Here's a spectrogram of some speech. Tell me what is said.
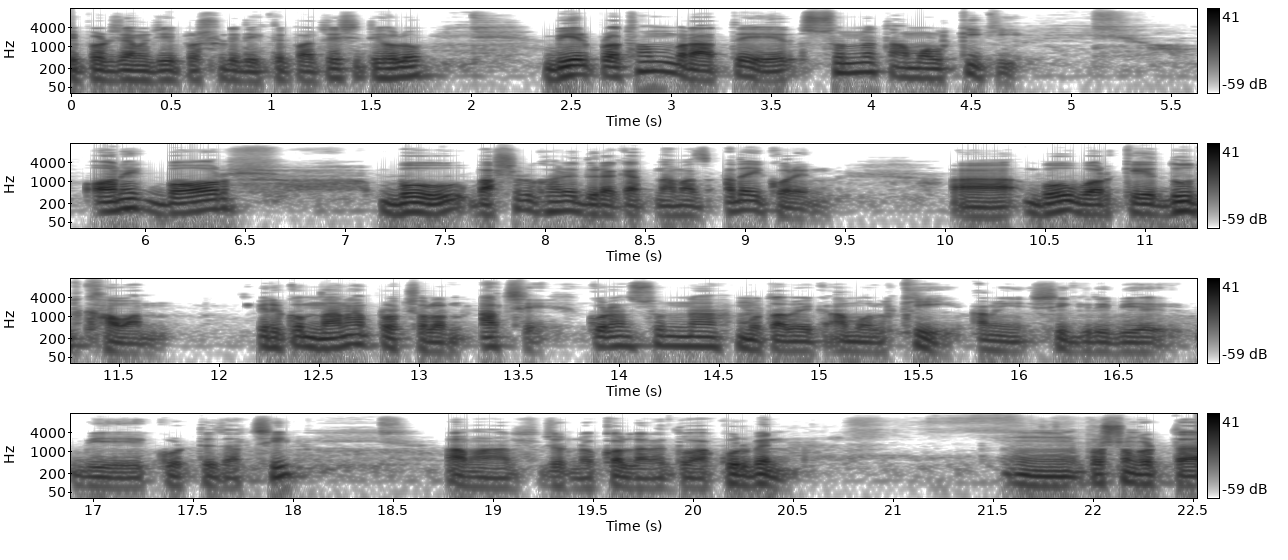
এই পর্যায়ে আমি যে প্রশ্নটি দেখতে পাচ্ছি সেটি হলো, বিয়ের প্রথম রাতের সুন্নত আমল কি কি? অনেক বর বউ বাসর ঘরে দুরাকাত নামাজ আদায় করেন। বউ বরকে দুধ খাওয়ান। এরকম নানা প্রচলন আছে। কোরআন সুন্না মোতাবেক আমল কি? আমি শীঘ্রই বিয়ে বিয়ে করতে যাচ্ছি। আমার জন্য কল্যাণে দোয়া করবেন। প্রশ্নকর্তা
